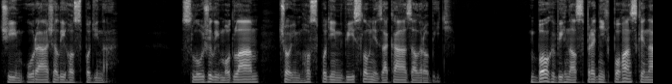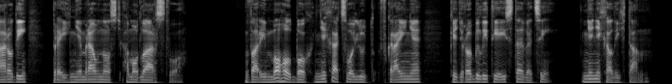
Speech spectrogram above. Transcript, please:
čím urážali hospodina. Slúžili modlám, čo im hospodin výslovne zakázal robiť. Boh vyhnal spred nich pohanské národy pre ich nemravnosť a modlárstvo. Vary mohol Boh nechať svoj ľud v krajine, keď robili tie isté veci? Nenechal ich tam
